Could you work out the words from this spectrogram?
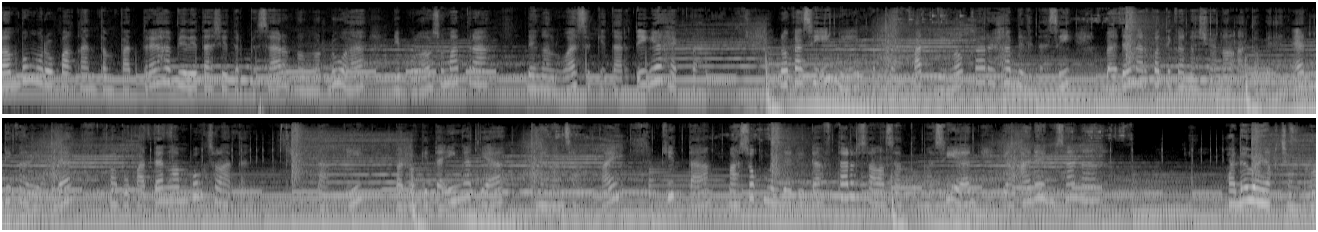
Lampung merupakan tempat rehabilitasi terbesar nomor 2 di Pulau Sumatera dengan luas sekitar 3 hektar. Lokasi ini terdapat di Loka Rehabilitasi Badan Narkotika Nasional atau BNN di Kalianda, Kabupaten Lampung Selatan. Tapi perlu kita ingat ya, jangan sampai kita masuk menjadi daftar salah satu pasien yang ada di sana. Ada banyak cara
